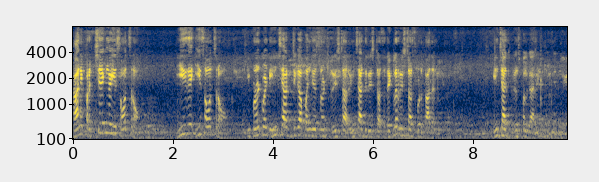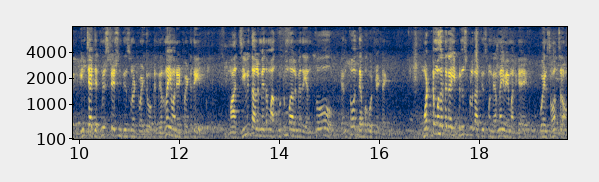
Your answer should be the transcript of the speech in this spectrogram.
కానీ ప్రత్యేకంగా ఈ సంవత్సరం ఇదే ఈ సంవత్సరం ఇప్పుడున్నటువంటి ఇన్ఛార్జ్గా పనిచేస్తున్నటువంటి registrar incharge registrars regular registrars కూడా కాదండి. ఇన్ఛార్జ్ ప్రిన్సిపల్ కానీ ఇన్ఛార్జ్ అడ్మినిస్ట్రేషన్ తీసుకున్నటువంటి ఒక నిర్ణయం అనేటువంటిది మా జీవితాల మీద మా కుటుంబాల మీద ఎంతో ఎంతో దెబ్బ కొట్టినట్టాయి మొట్టమొదటగా ఈ ప్రిన్సిపల్ గారు తీసుకున్న నిర్ణయం ఏమంటే పోయిన సంవత్సరం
